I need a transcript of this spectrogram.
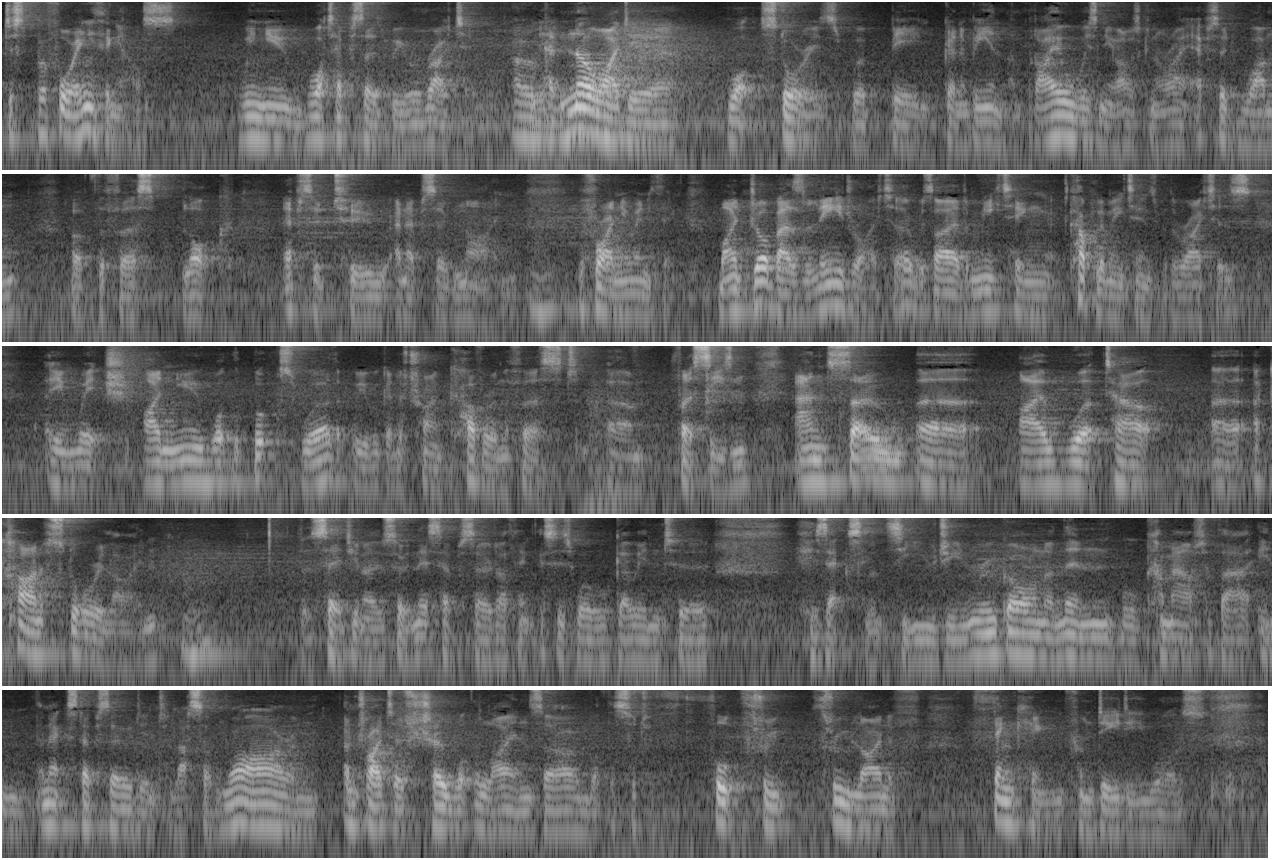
just before anything else, we knew what episodes we were writing. Oh, We had no idea what stories were being going to be in them, but I always knew I was going to write episode one of the first block, episode two, and episode 9 Mm-hmm. before I knew anything. My job as lead writer was I had a meeting, a couple of meetings with the writers, in which I knew what the books were that we were going to try and cover in the first um, first season, and so uh, I worked out uh, a kind of storyline that said, you know, so in this episode, I think this is where we'll go into His Excellency Eugene Rougon, and then we'll come out of that in the next episode into La Noire and, and try to show what the lines are and what the sort of thought through through line of thinking from Dee was.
